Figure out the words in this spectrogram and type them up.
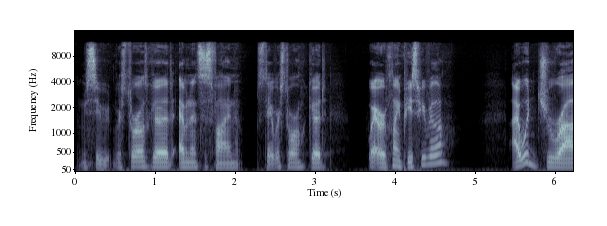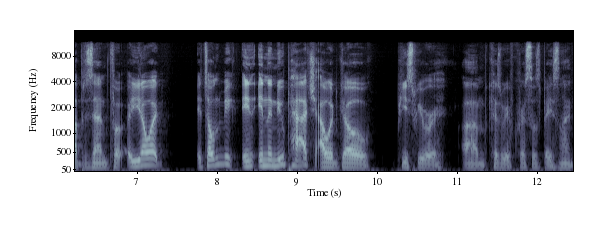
Let me see. Restore is good. Eminence is fine. Stay Restore, good. Wait, are we playing Peace Weaver though? I would drop Zen. you know what? It's only be, in in the new patch. I would go Peace Weaver um because we have Chrysalis baseline.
